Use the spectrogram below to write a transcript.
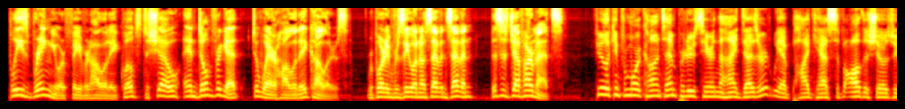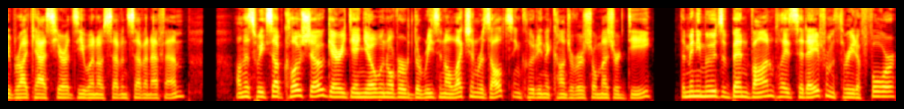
please bring your favorite holiday quilts to show and don't forget to wear holiday colors. Reporting for Z1077, this is Jeff Harmatz. If you're looking for more content produced here in the high desert, we have podcasts of all the shows we broadcast here at Z1077 FM. On this week's Up Close show, Gary Daigneault went over the recent election results, including the controversial Measure D. The Many Moods of Ben Vaughn plays today from 3 to 4.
